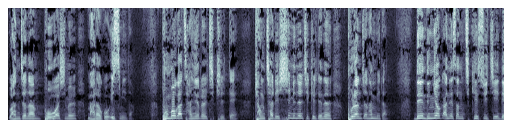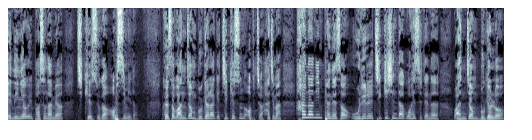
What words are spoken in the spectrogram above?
완전한 보호하심을 말하고 있습니다. 부모가 자녀를 지킬 때, 경찰이 시민을 지킬 때는 불안전합니다. 내 능력 안에서는 지킬 수 있지 내 능력을 벗어나면 지킬 수가 없습니다. 그래서 완전 무결하게 지킬 수는 없죠. 하지만 하나님 편에서 우리를 지키신다고 했을 때는 완전 무결로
